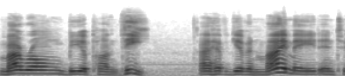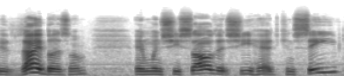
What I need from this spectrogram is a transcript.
My wrong be upon thee. I have given my maid into thy bosom. And when she saw that she had conceived,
